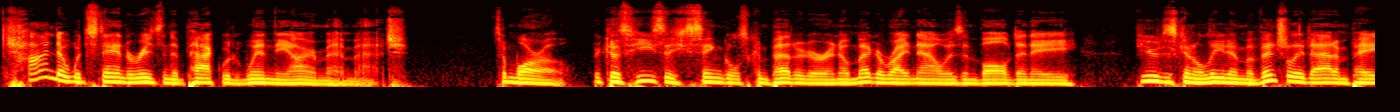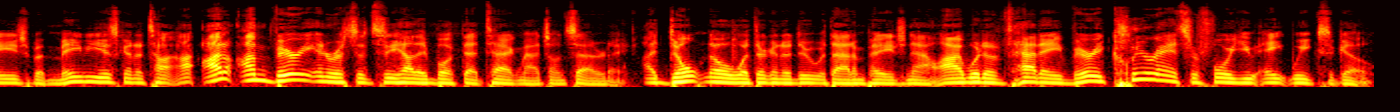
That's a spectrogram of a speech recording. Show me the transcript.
kind of would stand to reason that Pac would win the Iron Man match tomorrow because he's a singles competitor, and Omega right now is involved in a feud that's going to lead him eventually to Adam Page, but maybe is going to tie. I, I'm very interested to see how they book that tag match on Saturday. I don't know what they're going to do with Adam Page now. I would have had a very clear answer for you eight weeks ago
